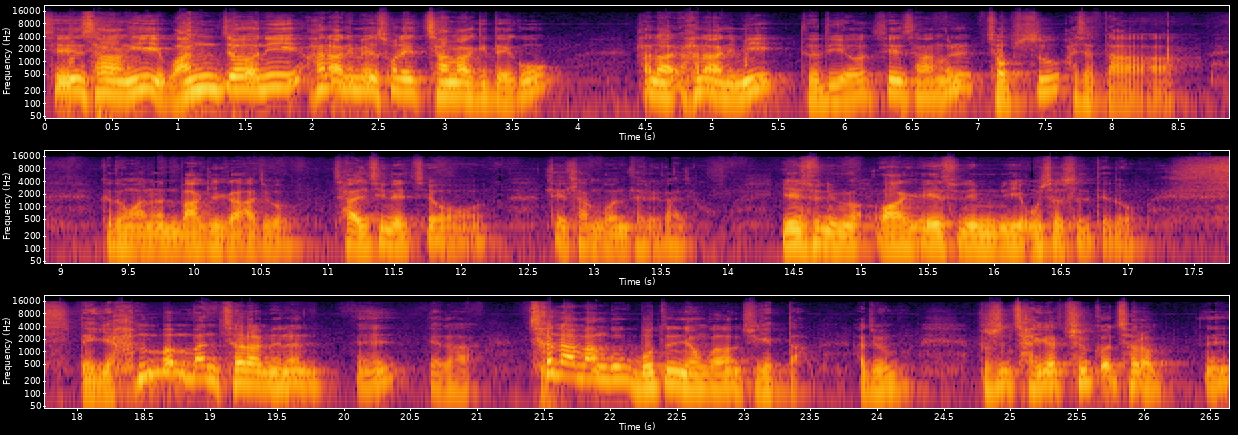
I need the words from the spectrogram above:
세상이 완전히 하나님의 손에 장악이 되고 하나, 하나님이 드디어 세상을 접수하셨다. 그동안은 마귀가 아주 잘 지냈죠. 세상 권세를 가지고. 예수님, 와, 예수님이 오셨을 때도 내게 한 번만 절하면은, 에? 내가 천하만국 모든 영광을 주겠다. 아주 무슨 자기가 줄 것처럼, 에?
